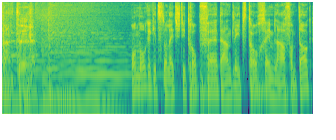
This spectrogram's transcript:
Wetter. Und morgen gibt es noch letzte Tropfen, dann bleibt es trocken im Laufe des Tages.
